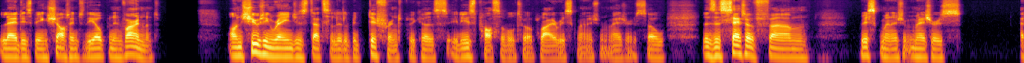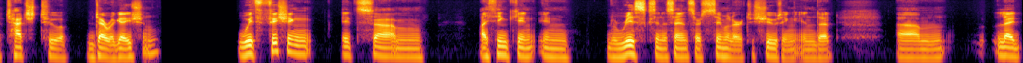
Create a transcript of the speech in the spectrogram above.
lead is being shot into the open environment. On shooting ranges, that's a little bit different because it is possible to apply risk management measures. So there's a set of um, risk management measures attached to a derogation. With fishing, it's, um, I think, in, in the risks, in a sense, are similar to shooting in that um, lead,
